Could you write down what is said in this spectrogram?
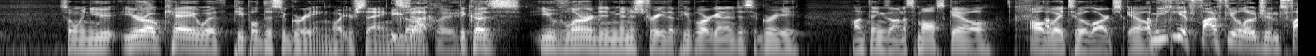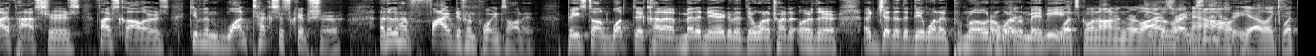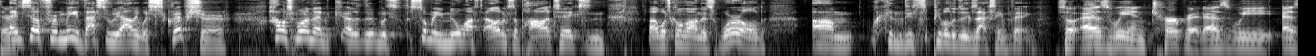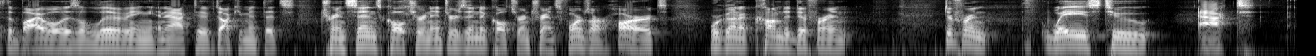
So when you you're okay with people disagreeing, what you're saying, So- Exactly. because you've learned in ministry that people are going to disagree on things on a small scale, all the way to a large scale. I mean, you can get five theologians, five pastors, five scholars, give them one text of scripture, and they're gonna have five different points on it based on what their kind of meta narrative that they want to try to, or their agenda that they want to promote, or, what- whatever it may be. What's going on in their lives going on- right now? exactly. Yeah, like what they're. And so for me, that's the reality with scripture. How much more than uh, with so many nuanced elements of politics and uh, what's going on in this world, um, can do, people do the exact same thing. So as we interpret, as we as the Bible is a living and active document that transcends culture and enters into culture and transforms our hearts, we're going to come to different different ways to act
